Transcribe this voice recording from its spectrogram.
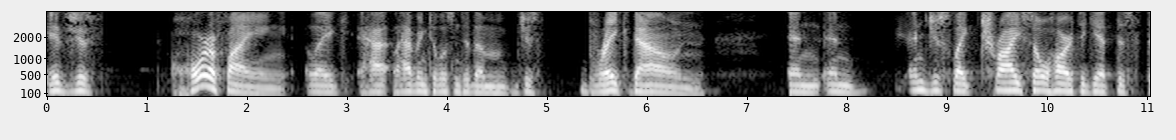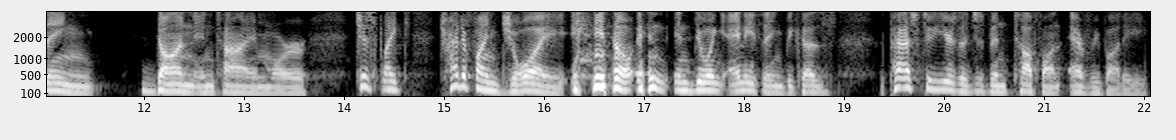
it's just horrifying, like ha- having to listen to them just break down and and and just like try so hard to get this thing done in time, or just like try to find joy, you know, in in doing anything because the past two years have just been tough on everybody,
